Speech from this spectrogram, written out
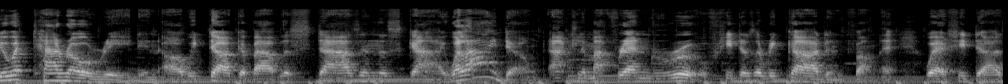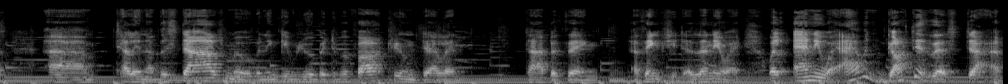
do a tarot reading or we talk about the stars in the sky. Well, I don't. Actually, my friend Ruth, she does a recording for me where she does um, telling of the stars moving and gives you a bit of a fortune telling type of thing. I think she does anyway. Well, anyway, I haven't got it this time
